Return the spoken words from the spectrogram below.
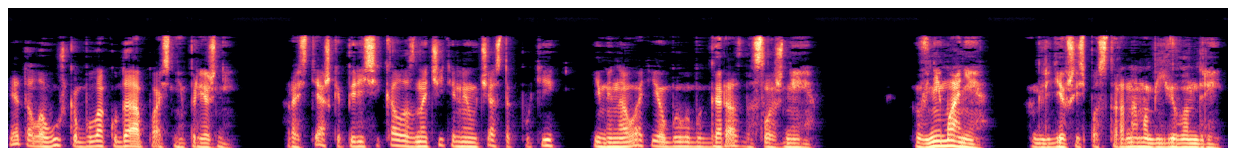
Эта ловушка была куда опаснее прежней. Растяжка пересекала значительный участок пути, и миновать ее было бы гораздо сложнее. «Внимание!» — оглядевшись по сторонам, объявил Андрей.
